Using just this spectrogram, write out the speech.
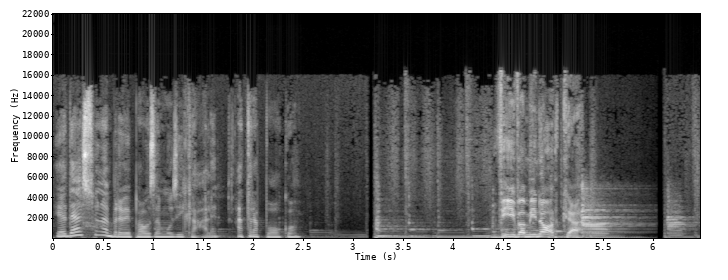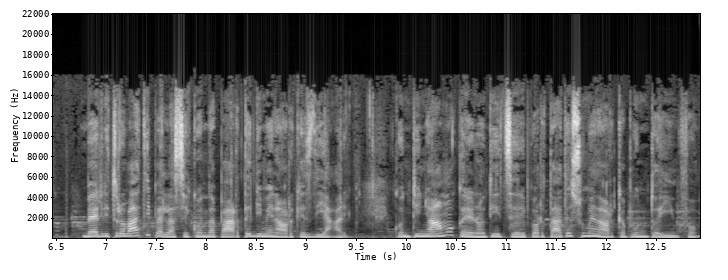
E adesso una breve pausa musicale. A tra poco. Viva Minorca! Ben ritrovati per la seconda parte di Menorches Diari. Continuiamo con le notizie riportate su menorca.info.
